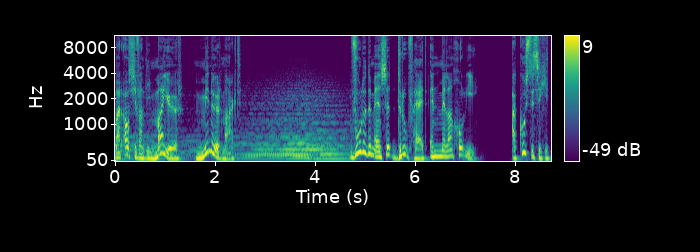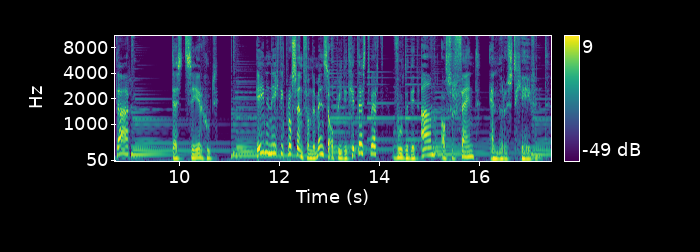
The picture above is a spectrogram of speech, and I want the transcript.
Maar als je van die majeur mineur maakt, voelen de mensen droefheid en melancholie. Akoestische gitaar test zeer goed. 91% van de mensen op wie dit getest werd, voelde dit aan als verfijnd en rustgevend.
